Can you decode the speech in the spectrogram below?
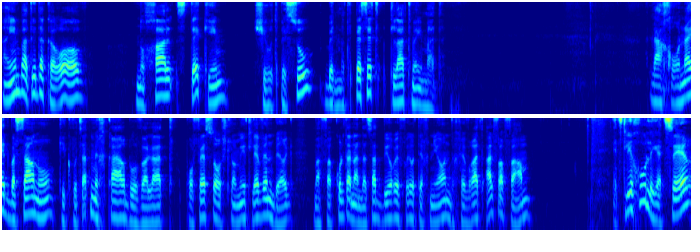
האם בעתיד הקרוב נאכל סטייקים שהודפסו במדפסת תלת מימד? לאחרונה התבשרנו כי קבוצת מחקר בהובלת פרופסור שלומית לבנברג מהפקולטה להנדסת ביו-רפואי בטכניון וחברת אלף פארמס הצליחו לייצר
